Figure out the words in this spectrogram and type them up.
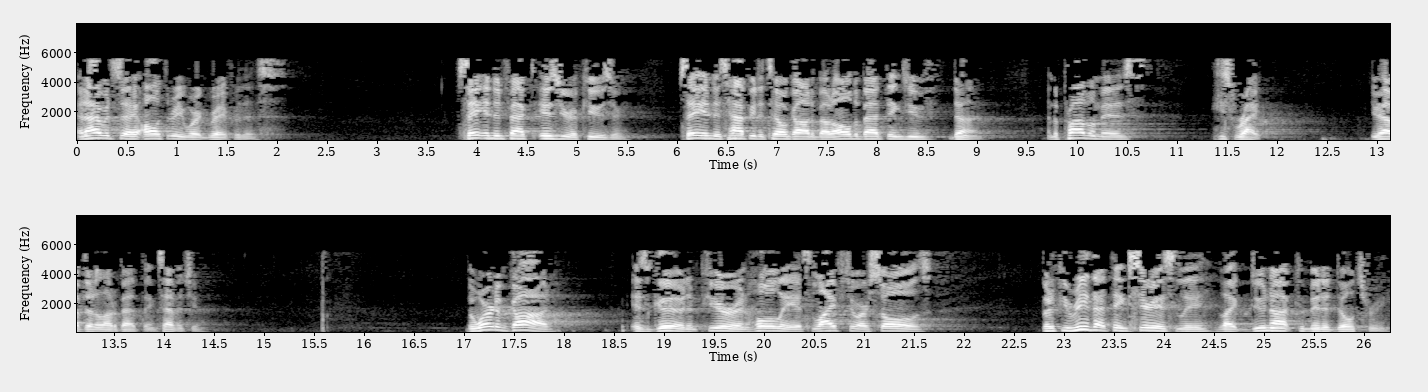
And I would say all three work great for this. Satan in fact is your accuser. Satan is happy to tell God about all the bad things you've done. And the problem is, he's right. You have done a lot of bad things, haven't you? The Word of God is good and pure and holy. It's life to our souls. But if you read that thing seriously, like, do not commit adultery.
